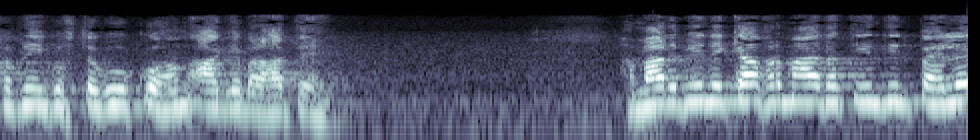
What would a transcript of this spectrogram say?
اپنی گفتگو کو ہم آگے بڑھاتے ہیں۔ ہمارے بھی نے کیا فرمایا تھا تین دن پہلے؟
